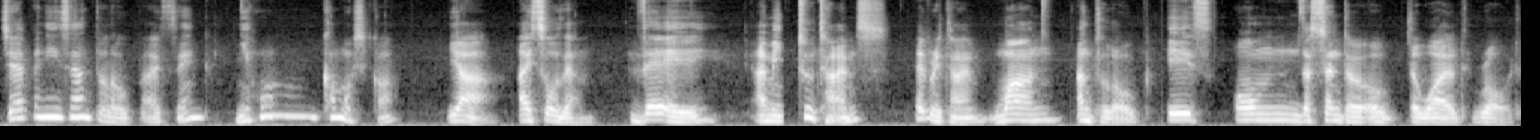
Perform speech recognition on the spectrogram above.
Japanese antelope, I think. Nihon kamoshika. Yeah, I saw them. They, I mean, two times. Every time, one antelope is on the center of the wild road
